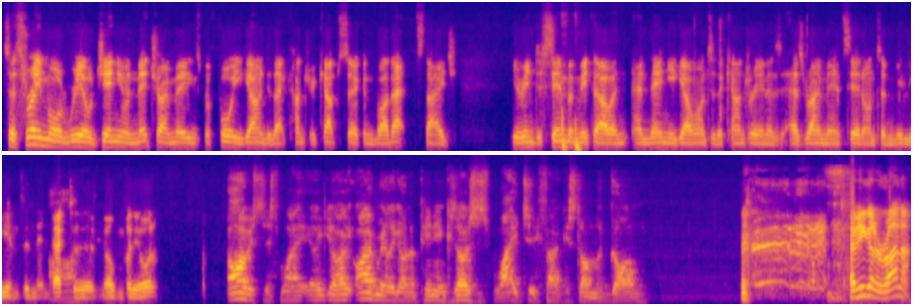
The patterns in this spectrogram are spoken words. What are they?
so three more real genuine metro meetings before you go into that Country Cup circuit. And by that stage, you're in December, Mytho, and, and then you go on to the country. And as, as Rayman said, onto millions and then back to oh. the Melbourne for the autumn. I was just way. I, I haven't really got an opinion because I was just way too focused on the gong. Have you got a runner?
